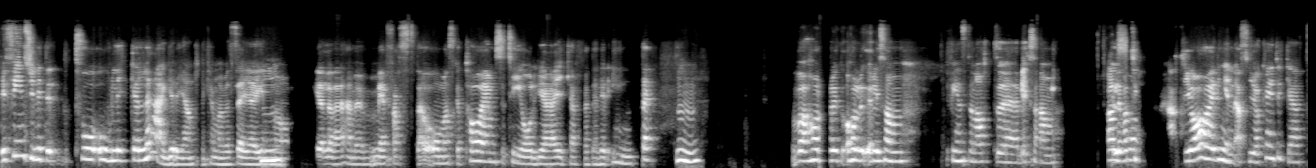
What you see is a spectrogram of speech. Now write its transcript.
Det finns ju lite två olika läger egentligen kan man väl säga Mm. Hela det här med, med fasta och om man ska ta MCT-olja i kaffet eller inte. Mm. Vad har du, har liksom, finns det något eh, liksom, eller vad Alltså, tycker du? Jag har ingen, alltså jag kan ju tycka att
